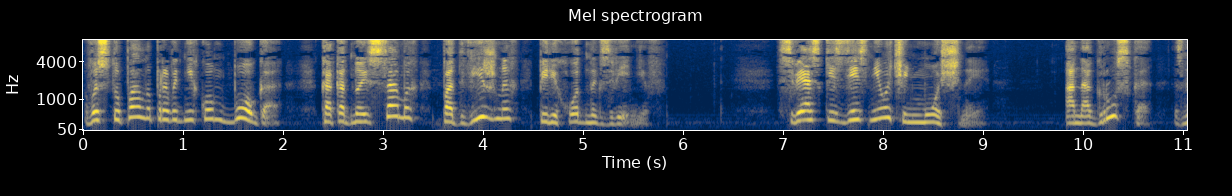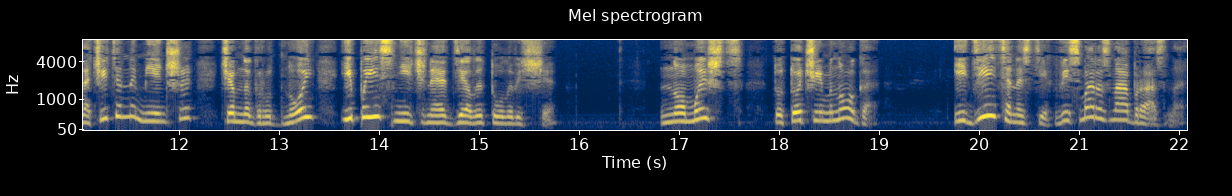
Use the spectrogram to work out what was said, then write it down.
выступала проводником бога, как одно из самых подвижных переходных звеньев. Связки здесь не очень мощные, а нагрузка значительно меньше, чем на грудной и поясничный отделы туловища. Но мышц тут очень много, и деятельность их весьма разнообразна.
